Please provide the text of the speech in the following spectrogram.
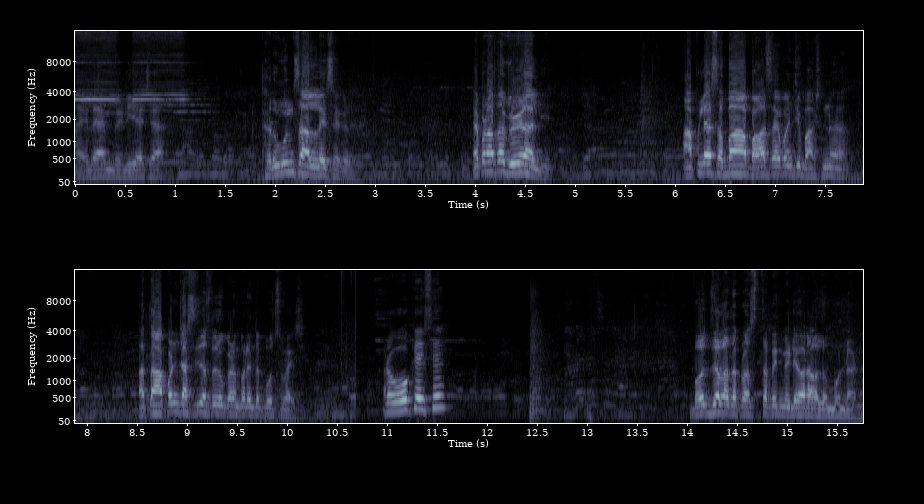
आयल्या मीडियाच्या ठरवून चाललंय सगळं. नाही पण आता वेळ आली. आपल्या सभा बाळासाहेबांची भाषणं आता आपण जास्तीत जास्त लोकांपर्यंत पोहोचवायची. अरे वो कैसे? बस झालं आता प्रस्थापित मीडियावर अवलंबून राहणं.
